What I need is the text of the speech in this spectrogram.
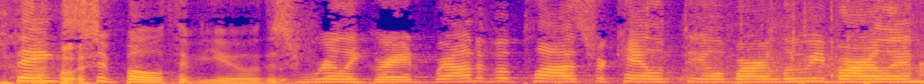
Thanks to both of you. This is really great. Round of applause for Caleb Thielbar, Louis Varland.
